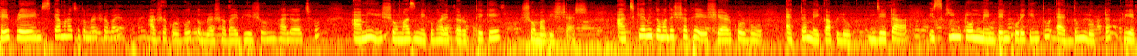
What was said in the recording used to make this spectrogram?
হে ফ্রেন্ডস কেমন আছো তোমরা সবাই? আশা করব তোমরা সবাই ভীষণ ভালো আছো। আমি সমাজ মেকওভারের তরফ থেকে সোমা বিশ্বাস। আজকে আমি তোমাদের সাথে শেয়ার করব একটা মেকআপ লুক যেটা স্কিন টোন মেনটেন করে কিন্তু একদম লুকটা ক্রিয়েট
